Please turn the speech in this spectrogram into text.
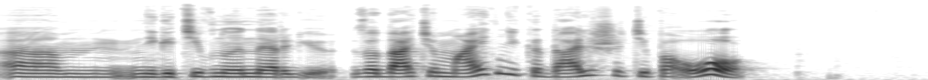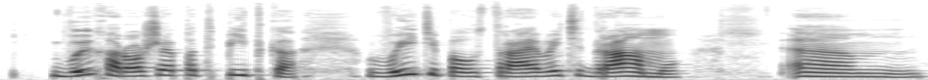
эм, негативную энергию. Задача маятника дальше типа, о, вы хорошая подпитка, вы типа устраиваете драму. Эм,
